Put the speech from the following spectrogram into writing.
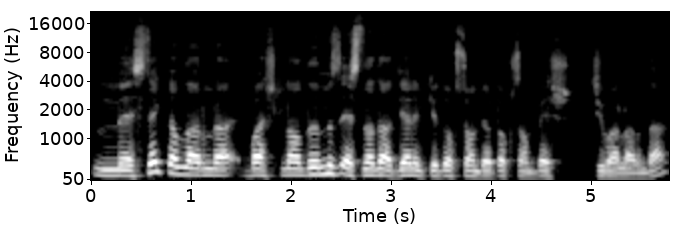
meslek dallarında başladığımız esnada diyelim ki 94-95 civarlarında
